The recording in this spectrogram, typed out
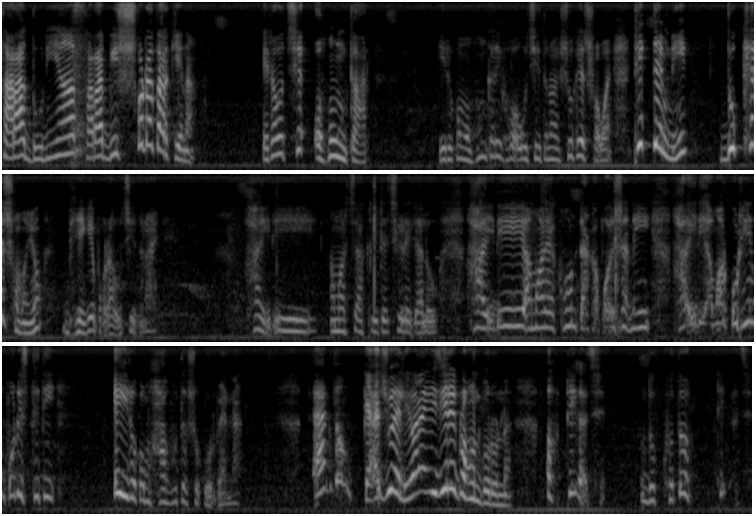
সারা দুনিয়া, সারা বিশ্বটা তার কেনা। এটা হচ্ছে অহংকার। এরকম অহংকারী হওয়া উচিত নয় সুখের সময়। ঠিক তেমনি দুঃখের সময়ও ভেঙে পড়া উচিত নয়। হাই রে, আমার চাকরিটা ছেড়ে গেল। হাই রে, আমার এখন টাকা পয়সা নেই। হাই রে, আমার কঠিন পরিস্থিতি। এই রকম হাহুতাশও করবেন না। একদম ক্যাজুয়ালি মানে ইজিলি গ্রহণ করুন না। ও ঠিক আছে। দুঃখ তো, ঠিক আছে।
